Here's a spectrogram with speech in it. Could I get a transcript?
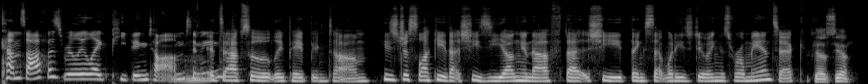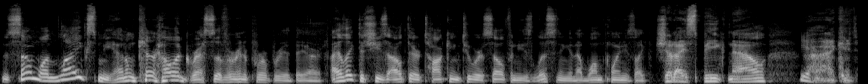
comes off as really like peeping Tom to mm-hmm. me. It's absolutely peeping Tom. He's just lucky that she's young enough that she thinks that what he's doing is romantic. Because, yeah, someone likes me. I don't care how aggressive or inappropriate they are. I like that she's out there talking to herself and he's listening. And at one point, he's like, Should I speak now? Yeah. Or I could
